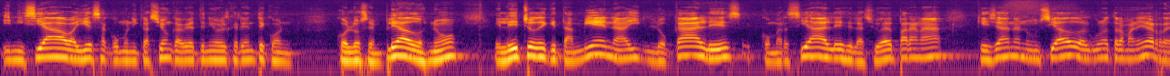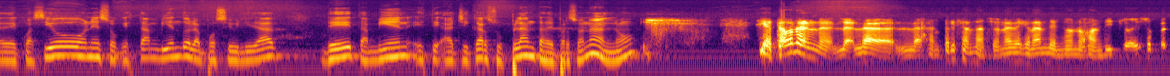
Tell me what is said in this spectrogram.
iniciaba y esa comunicación que había tenido el gerente con, con los empleados, ¿no? El hecho de que también hay locales comerciales de la ciudad de Paraná que ya han anunciado de alguna otra manera readecuaciones o que están viendo la posibilidad de también este, achicar sus plantas de personal, ¿no? Sí, hasta ahora las empresas nacionales grandes no nos han dicho eso, pero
